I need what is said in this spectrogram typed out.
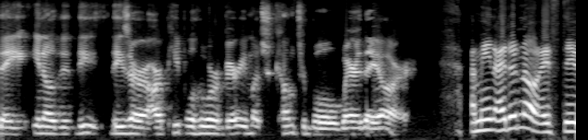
they you know the, these these are are people who are very much comfortable where they are. I mean, I don't know if they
